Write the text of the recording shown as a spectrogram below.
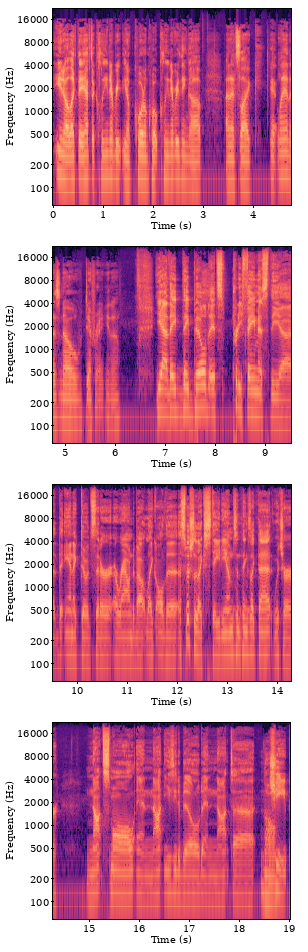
you know, like they have to clean every you know quote unquote clean everything up, and it's like Atlanta's no different. You know. Yeah, they they build. It's pretty famous the uh, the anecdotes that are around about like all the especially like stadiums and things like that, which are not small and not easy to build and not uh, No. cheap.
